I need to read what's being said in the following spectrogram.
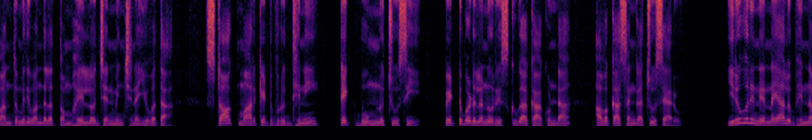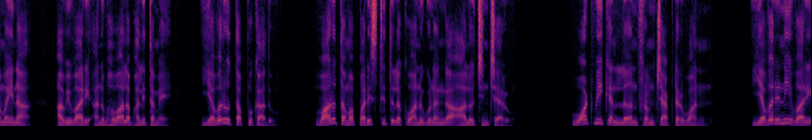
పంతొమ్మిది వందల తొంభైల్లో జన్మించిన యువత స్టాక్ మార్కెట్ వృద్ధిని టెక్ బూమ్ను చూసి పెట్టుబడులను రిస్కుగా కాకుండా అవకాశంగా చూశారు. ఇరువురి నిర్ణయాలు భిన్నమైనా అవి వారి అనుభవాల ఫలితమే. ఎవరూ తప్పు కాదు. వారు తమ పరిస్థితులకు అనుగుణంగా ఆలోచించారు. What we can learn from chapter one? ఎవరినీ వారి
